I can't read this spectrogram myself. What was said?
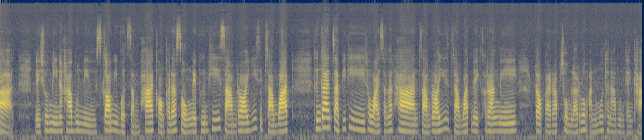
บาท ในช่วงนี้นะคะบุญนิวส์ก็มีบทสัมภาษณ์ของคณะสงฆ์ในพื้นที่ 323 วัด ถึงการจัดพิธีถวายสังฆทาน 323 วัดในครั้งนี้ เราไปรับชมและร่วมอนุโมทนาบุญกันค่ะ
